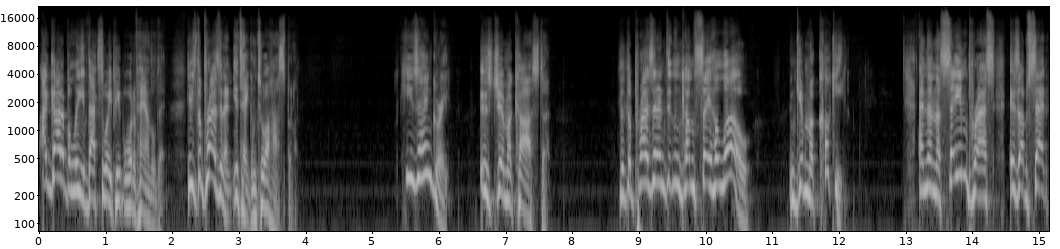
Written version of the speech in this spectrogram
I got to believe that's the way people would have handled it. He's the president. You take him to a hospital. He's angry, is Jim Acosta, that the president didn't come say hello and give him a cookie. And then the same press is upset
